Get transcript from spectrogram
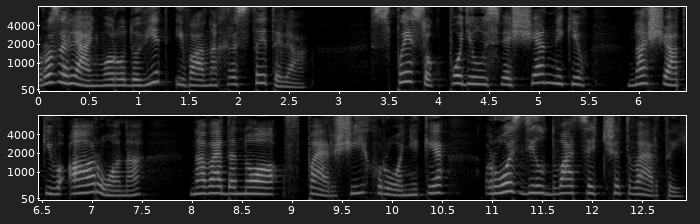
Розгляньмо родовід Івана Хрестителя. Список поділу священників нащадків Аарона наведено в першій хроніки, розділ 24.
